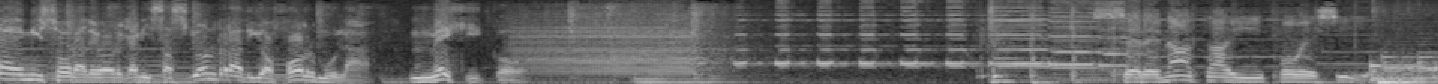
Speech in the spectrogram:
Una emisora de Organización Radio Fórmula, México. Serenata y poesía.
